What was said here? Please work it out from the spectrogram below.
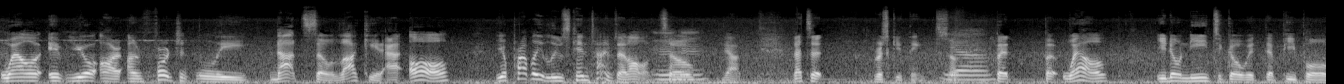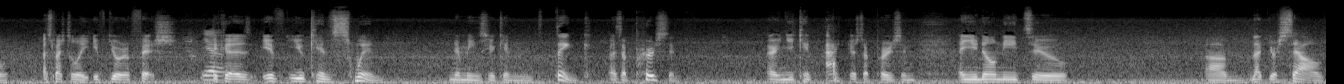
Well, if you are unfortunately not so lucky at all, you'll probably lose ten times at all. So mm-hmm. yeah, that's a risky thing. So, Yeah. but but well, you don't need to go with the people, especially if you're a fish, Yeah. because if you can swim, that means you can think as a person, and you can act as a person, and you don't need to um, let yourself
